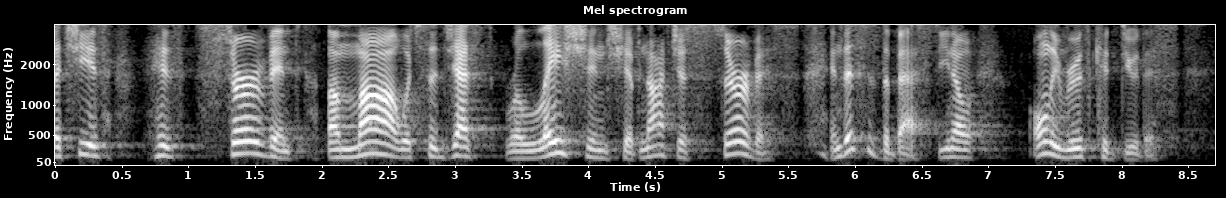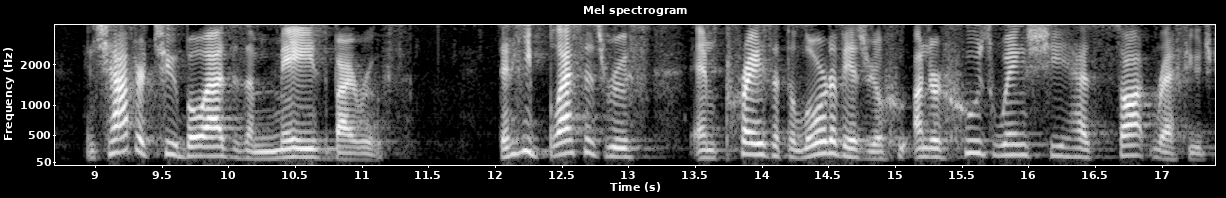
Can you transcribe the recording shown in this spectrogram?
that she is his servant, ama, which suggests relationship, not just service. And this is the best. You know, only Ruth could do this. In chapter 2, Boaz is amazed by Ruth. Then he blesses Ruth and prays that the Lord of Israel, who, under whose wings she has sought refuge,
